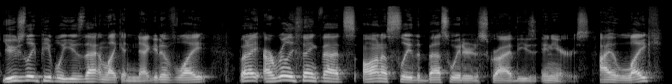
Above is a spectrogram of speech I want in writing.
Usually people use that in like a negative light, but I, I really think that's honestly the best way to describe these in-ears. I like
